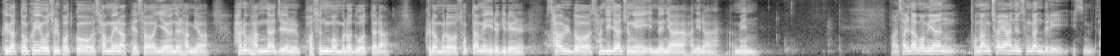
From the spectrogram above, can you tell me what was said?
그가 또 그의 옷을 벗고 사무엘 앞에서 예언을 하며 하루 밤낮을 벗은 몸으로 누웠더라. 그러므로 속담에 이르기를 사울도 선지자 중에 있느냐 하니라. 아멘. 어, 살다 보면 도망쳐야 하는 순간들이 있습니다.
